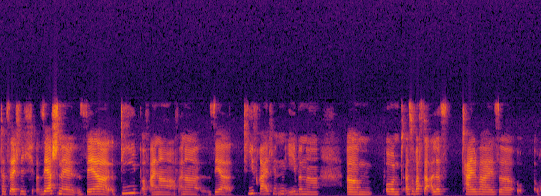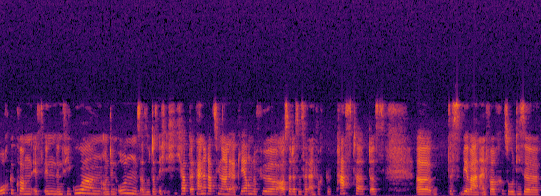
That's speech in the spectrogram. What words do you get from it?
tatsächlich sehr schnell, sehr deep auf einer, auf einer sehr tiefreichenden Ebene. Ähm, und also was da alles teilweise hochgekommen ist in den Figuren und in uns. Also dass ich, ich, ich habe da keine rationale Erklärung dafür, außer dass es halt einfach gepasst hat, dass, äh, dass wir waren einfach so diese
